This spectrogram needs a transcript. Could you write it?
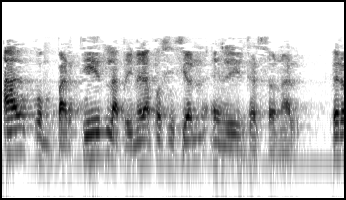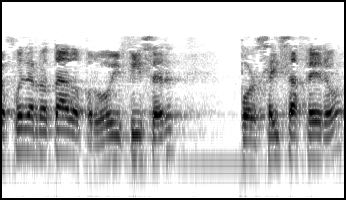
al compartir la primera posición en el interzonal. Pero fue derrotado por Bobby Fischer por 6 a 0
